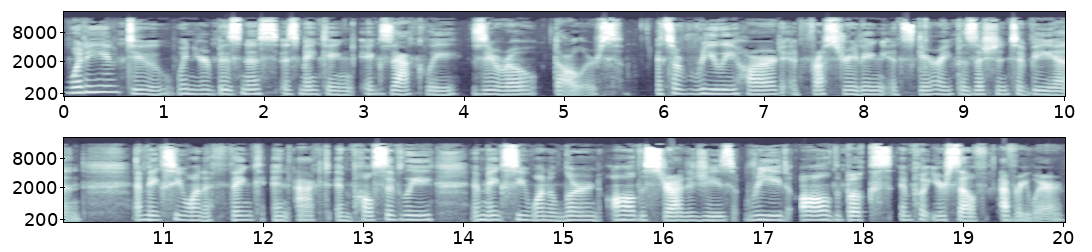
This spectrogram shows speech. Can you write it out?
What do you do when your business is making exactly zero dollars? It's a really hard and frustrating and scary position to be in. It makes you want to think and act impulsively. It makes you want to learn all the strategies, read all the books, and put yourself everywhere.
